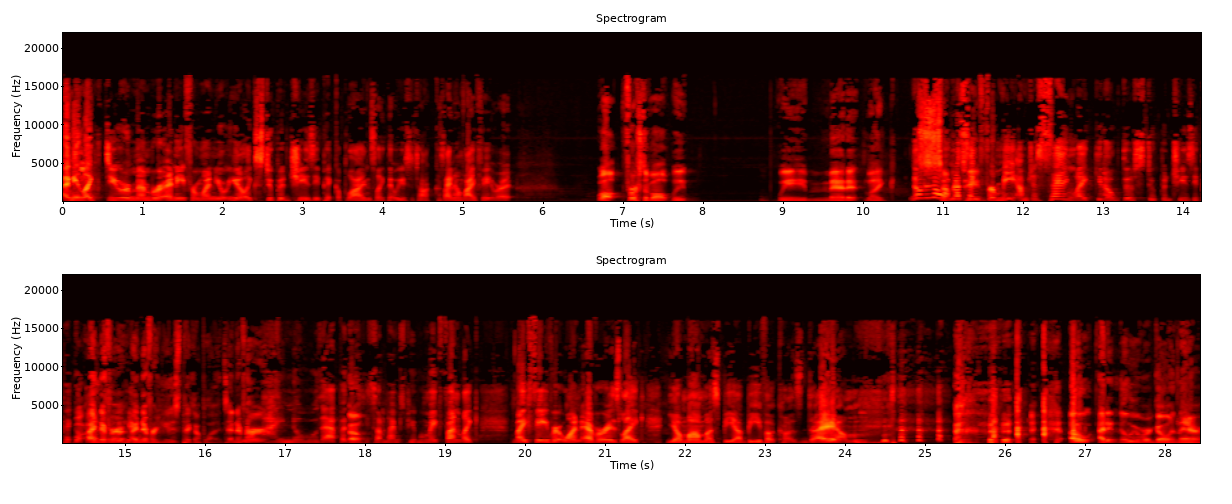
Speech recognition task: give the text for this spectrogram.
I mean, like, do you remember any from when you you know like stupid cheesy pickup lines like that we used to talk? Because I know my favorite. Well, first of all, we we met at like No, no, no. I'm not saying for me. I'm just saying like you know those stupid cheesy pickup Well, I lines. that never. I never use pickup lines. I No, never I know that, but Oh. sometimes people make fun. Like my favorite one ever is like, "Your mom must be a beaver, cause damn." oh, I didn't know we were going there.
